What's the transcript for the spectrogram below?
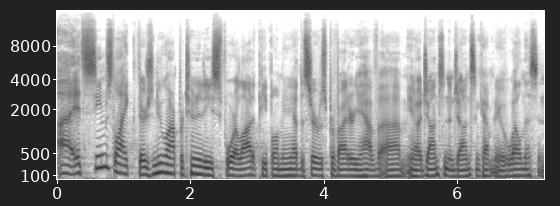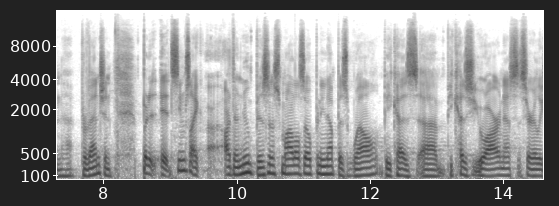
Uh, it seems like there's new opportunities for a lot of people. I mean, you have the service provider, you have um, you know a Johnson and Johnson company with wellness and uh, prevention, but it, it, seems like uh, are there new business models opening up as well because uh, because you are necessarily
